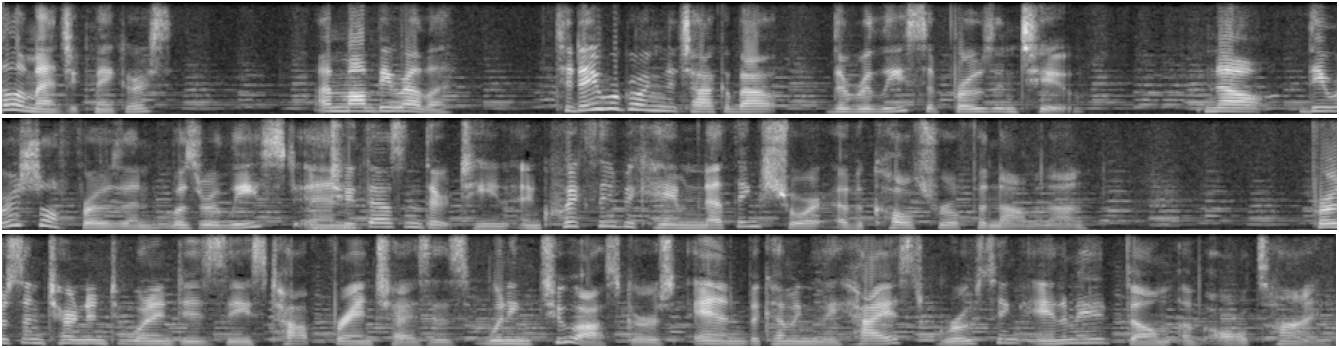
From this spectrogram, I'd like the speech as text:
Hello, Magic Makers. I'm Mombierella. Today we're going to talk about the release of Frozen 2. Now, the original Frozen was released in 2013 and quickly became nothing short of a cultural phenomenon. Frozen turned into one of Disney's top franchises, winning two Oscars and becoming the highest grossing animated film of all time.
